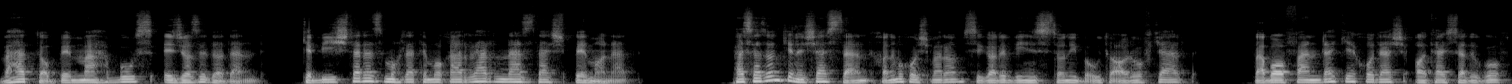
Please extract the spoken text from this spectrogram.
و حتی به محبوس اجازه دادند که بیشتر از مهلت مقرر نزدش بماند. پس از آن که نشستند خانم خوشمرام سیگار وینستونی به او تعارف کرد و با فندک خودش آتش زد و گفت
